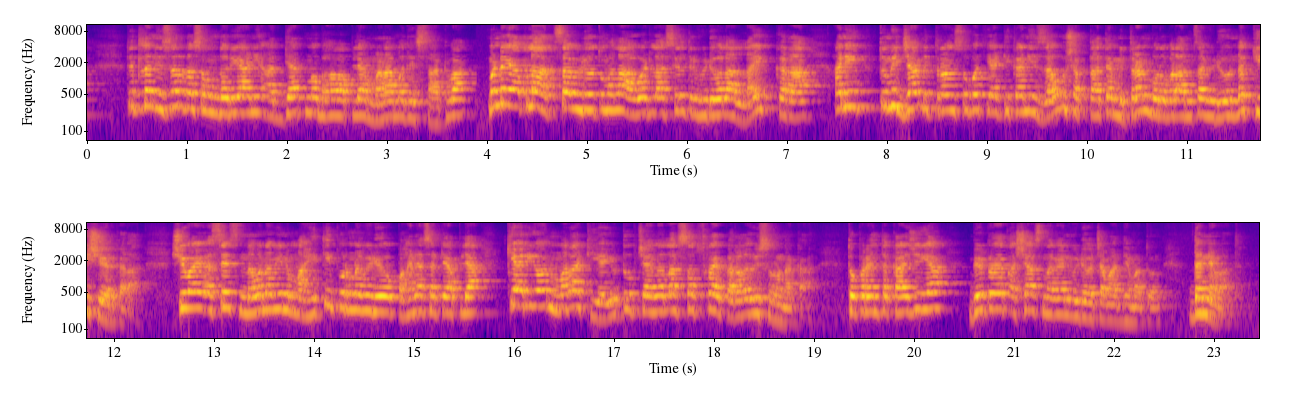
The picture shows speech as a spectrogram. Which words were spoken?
तिथलं निसर्ग सौंदर्य आणि अध्यात्म भाव आपल्या मनामध्ये साठवा. मंडळी आपला आजचा व्हिडिओ तुम्हाला आवडला असेल तर व्हिडिओला लाईक करा आणि तुम्ही ज्या मित्रांसोबत या ठिकाणी जाऊ शकता त्या मित्रांबरोबर आमचा व्हिडिओ नक्की शेअर करा. शिवाय असेच नवनवीन माहितीपूर्ण व्हिडिओ पाहण्यासाठी आपल्या कॅरी ऑन मराठी या युट्यूब चॅनलला सबस्क्राईब करायला विसरू नका. तोपर्यंत काळजी घ्या. भेटूयात अशाच नव्या व्हिडिओच्या माध्यमातून. धन्यवाद.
